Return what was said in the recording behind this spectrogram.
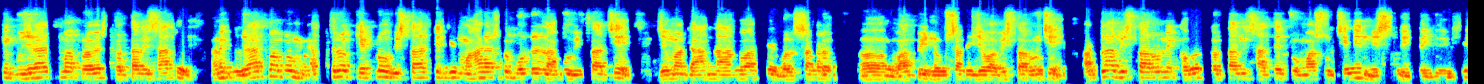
કે ગુજરાતમાં પ્રવેશ કરતાની સાથે અને ગુજરાતમાં પણ માત્ર કેટલો વિસ્તાર કે જે મહારાષ્ટ્ર બોર્ડર લાગુ વિસ્તાર છે, જેમાં ડાંગ, આહવા છે, વલસાડ વાપી નવસારી જેવા વિસ્તારો છે. આટલા વિસ્તારોને કવર કરતાની સાથે ચોમાસું છે એ નિષ્ક્રિય થઈ ગયું છે.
